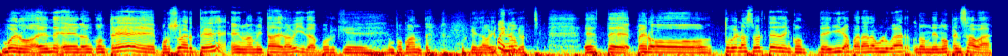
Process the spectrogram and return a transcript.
Bueno, en- eh, lo encontré eh, por suerte en la mitad de la vida, porque un poco antes, porque ya había Bueno. Este, pero tuve la suerte de, ir a parar a un lugar donde no pensaba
